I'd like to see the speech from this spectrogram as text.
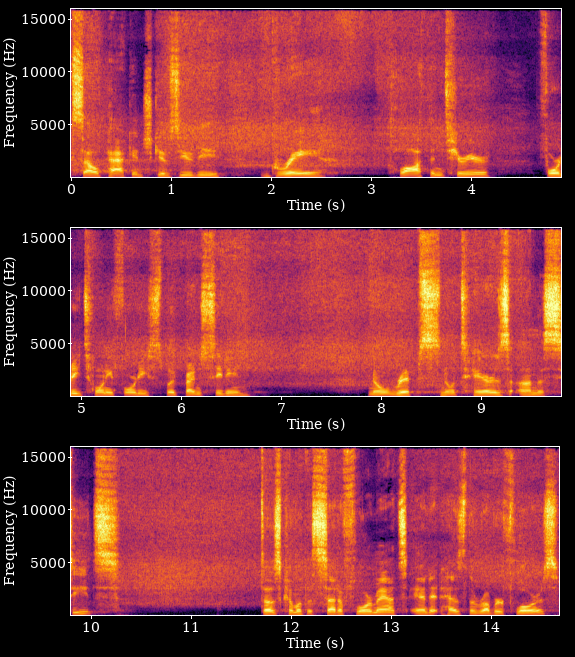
XL package gives you the gray cloth interior, 40-20-40 split bench seating, no rips, no tears on the seats. It does come with a set of floor mats and it has the rubber floors.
